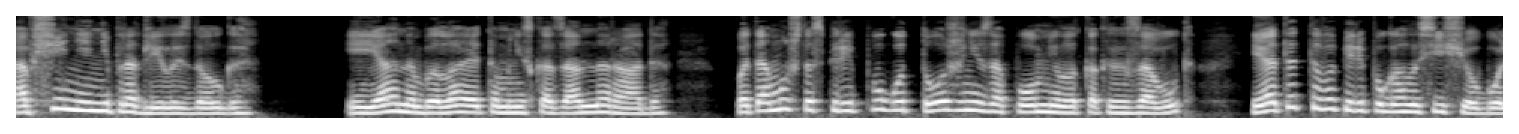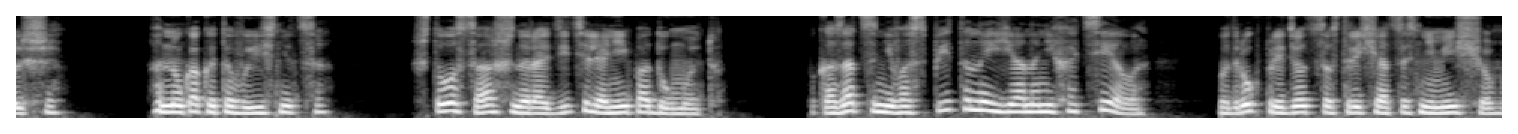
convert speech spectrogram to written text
Общение не продлилось долго. И Яна была этому несказанно рада, потому что с перепугу тоже не запомнила, как их зовут, и от этого перепугалась еще больше. А ну как это выяснится? Что Сашины родители о ней подумают? Показаться невоспитанной Яна не хотела. Вдруг придется встречаться с ними еще.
